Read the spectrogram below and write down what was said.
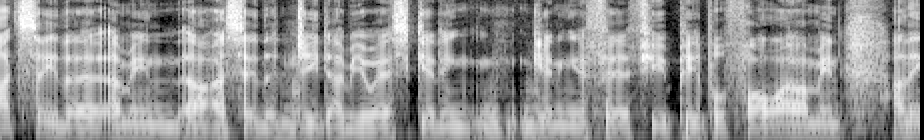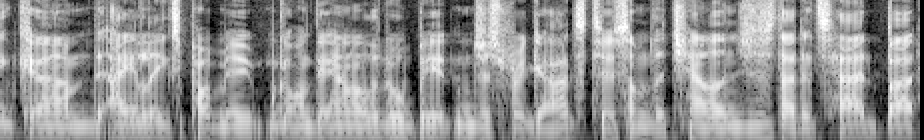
I'd see the. I mean, I see the GWS getting getting a fair few people follow. I mean, I think um, the A League's probably gone down a little bit in just regards to some of the challenges that it's had. But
